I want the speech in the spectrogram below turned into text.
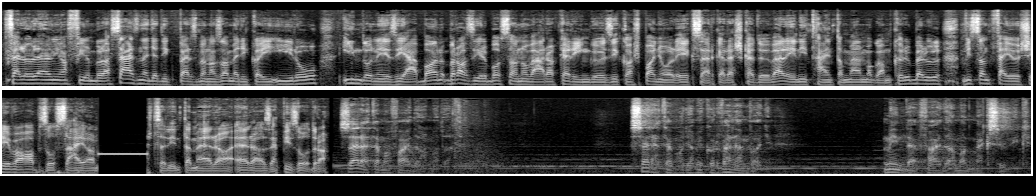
felölelni a filmből. A 104. percben az amerikai író Indonéziában Brazil bosszanovára keringőzik a spanyol ékszerkereskedővel, én itt hánytam el magam körülbelül, viszont fejősével habzó szájjal szerintem erre, erre az epizódra. Szeretem a fájdalmadat. Szeretem, hogy amikor velem vagy, minden fájdalmad megszűnik.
